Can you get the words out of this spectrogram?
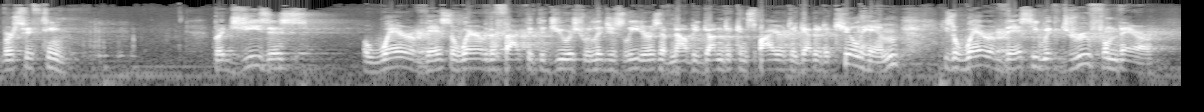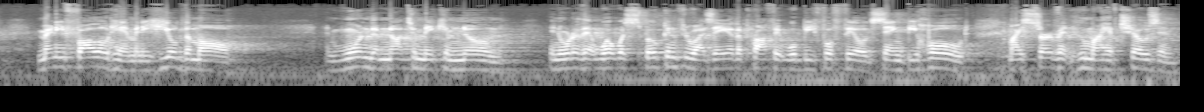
Verse 15. But Jesus aware of this, aware of the fact that the Jewish religious leaders have now begun to conspire together to kill him, he's aware of this. He withdrew from there. Many followed him, and he healed them all and warned them not to make him known, in order that what was spoken through Isaiah the prophet will be fulfilled, saying, Behold, my servant whom I have chosen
